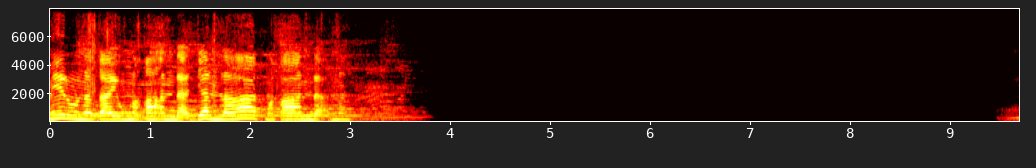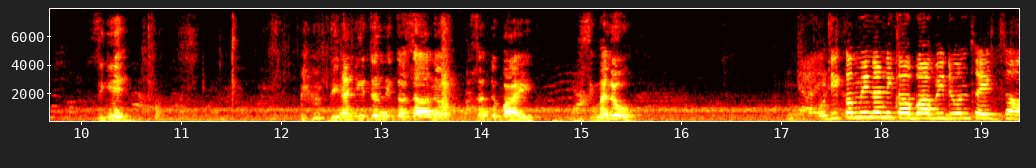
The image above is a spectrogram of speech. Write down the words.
meron na tayong nakahanda dyan. Lahat nakahanda na. Sige. Di nandito nito sa ano, sa Dubai, si Manu. O di kami na ni Kababi doon sa EDSA.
